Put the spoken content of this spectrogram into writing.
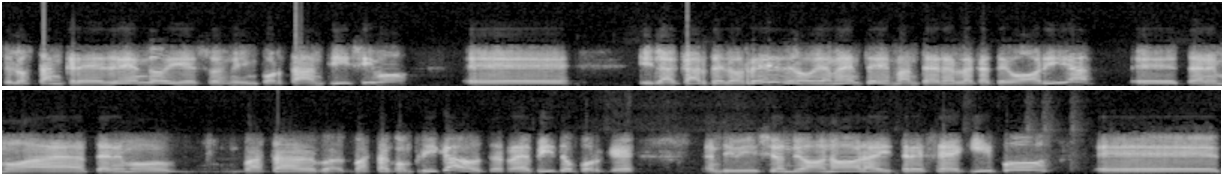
se lo están creyendo y eso es importantísimo. Eh, y la carta de los redes, obviamente, es mantener la categoría. Eh, tenemos, tenemos, va a estar, va a estar complicado, te repito, porque en división de honor hay 13 equipos, eh,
